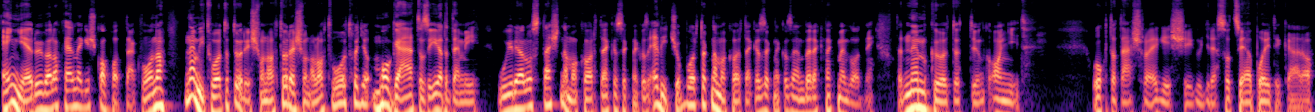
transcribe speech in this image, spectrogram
ennyi erővel akár meg is kaphatták volna. Nem itt volt a törésvonal. A törésvonal ott volt, hogy magát, az érdemi újraelosztást nem akarták ezeknek az elit csoportok, nem akarták ezeknek az embereknek megadni. Tehát nem költöttünk annyit oktatásra, egészségügyre, szociálpolitikára,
